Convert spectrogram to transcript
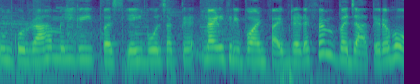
उनको राह मिल गई बस यही बोल सकते हैं। 93.5 रेड एफएम बजाते रहो।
